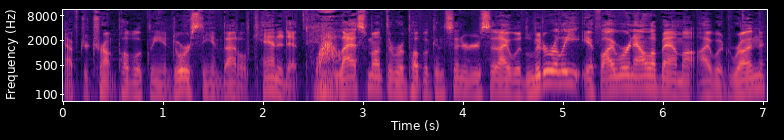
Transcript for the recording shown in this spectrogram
after Trump publicly endorsed the embattled candidate. Wow. Last month, the Republican senator said, I would literally, if I were in Alabama, I would run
